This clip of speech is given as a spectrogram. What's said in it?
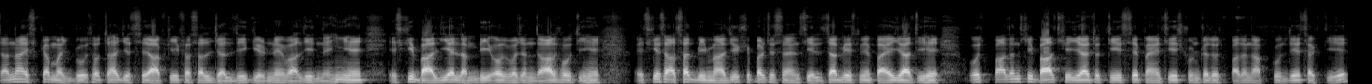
तना इसका मज़बूत होता है, जिससे आपकी फ़सल जल्दी गिरने वाली नहीं है। इसकी बालियाँ लंबी और वज़नदार होती हैं। इसके साथ साथ बीमारियों के प्रति सहनशीलता भी इसमें पाई जाती है। उत्पादन की बात की जाए तो तीस से पैंतीस कुंटल उत्पादन आपको दे सकती है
